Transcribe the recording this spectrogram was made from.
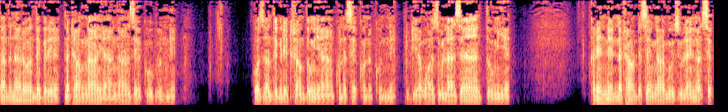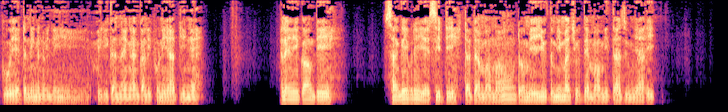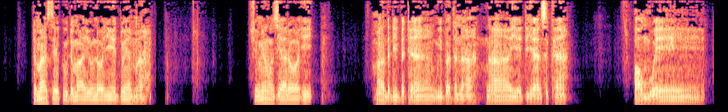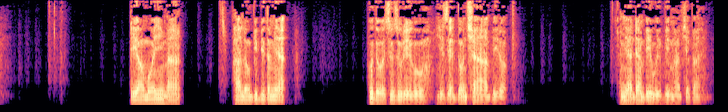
သာသနာတော်တက္ကရာ2559ခုနှစ်ကောဇာတက္ကရာ1389ခုနှစ်ဒုတိယဝါဇူလဇန်3ရက်ခရစ်နှစ်2015ခုဇူလိုင်လ19ရက်တနင်္ဂနွေနေ့အမေရိကန်နိုင်ငံကယ်လီဖိုးနီးယားပြည်နယ်အလင်းကောင်တီဆန်ကေပရိယေစီတီဒေါက်တာမောင်မောင်ဒေါ်မီယုသမီးမချုတဲ့မောင်မိသားစုများ၏ ဓမ္မစကုဓမ္မယုံတော်ကြီးအတွင်းမှရှင်မင်းဝဆရာတော်ဤမာတတိပဋ္ဌံဝိပဿနာငါးရဲ့တရားစခန်းအောင်ပွဲတရားမွေးကြီးမှာအလုံးပြည့်ပြည့်သမျှကုသိုလ်အစုစုတွေကိုရည်စက်သွန်းချပြီးတော့အမြတ်တမ်းပေးဝေပေးမှာဖြစ်ပါတယ်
